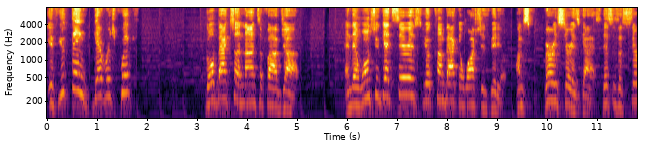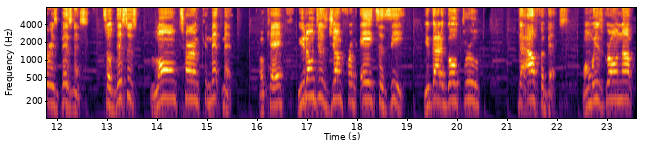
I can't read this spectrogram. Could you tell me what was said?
if you think get rich quick, go back to a nine to five job. And then once you get serious, you'll come back and watch this video. I'm very serious, guys. This is a serious business. So this is long-term commitment. Okay? You don't just jump from A to Z. You got to go through the alphabets. When we was growing up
